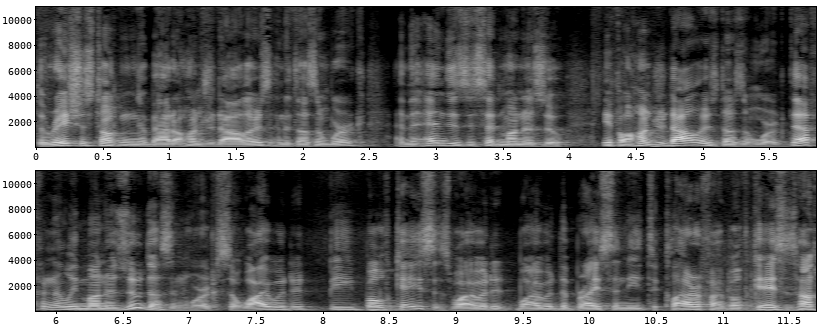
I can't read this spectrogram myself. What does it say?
The Reish is talking about hundred dollars and it doesn't work, and the end is he said manazu. If hundred dollars doesn't work, definitely manazu doesn't work. So why would it be both cases? Why would it? Why would the Brisa need to clarify both cases? If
